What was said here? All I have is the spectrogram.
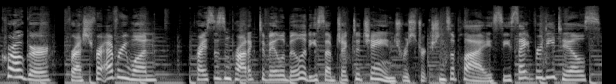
Kroger, fresh for everyone. Prices and product availability subject to change. Restrictions apply. See site for details.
